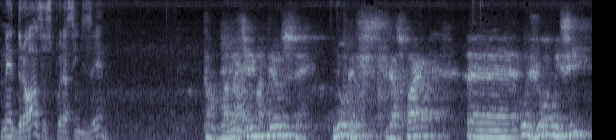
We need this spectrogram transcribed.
medrosos, por assim dizer? Então, boa noite aí, Matheus, Lucas, Gaspar. É, o jogo em si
